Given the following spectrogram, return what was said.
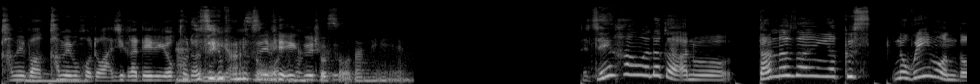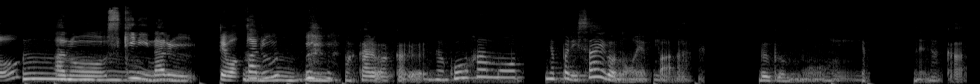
噛めば噛めむほど味が出るよ、この全部のせベーグルそうだね。で前半はだからあの旦那さん役のウェイモンド、あの好きになるってわかる、うんうんうん。わかるわかる。後半もやっぱり最後のやっぱうん部分もうん。やっぱねなんか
